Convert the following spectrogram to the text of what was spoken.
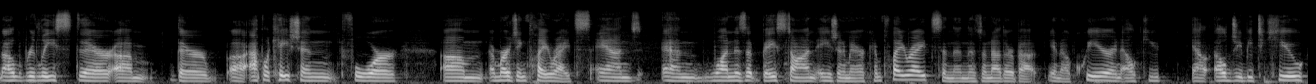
uh, released their um, their uh, application for um, emerging playwrights, and and one is based on Asian American playwrights, and then there's another about you know queer and LQ, LGBTQ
